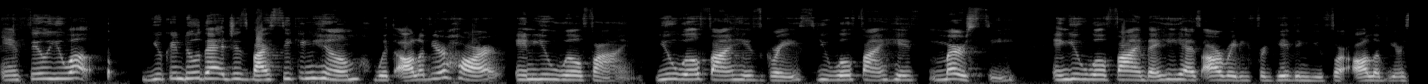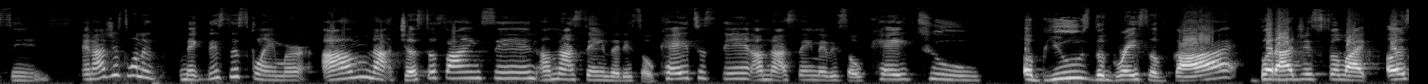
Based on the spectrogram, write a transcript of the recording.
and fill you up. You can do that just by seeking him with all of your heart and you will find you will find his grace, you will find his mercy, and you will find that he has already forgiven you for all of your sins. And I just want to make this disclaimer. I'm not justifying sin. I'm not saying that it's okay to sin. I'm not saying that it's okay to abuse the grace of God. But I just feel like us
